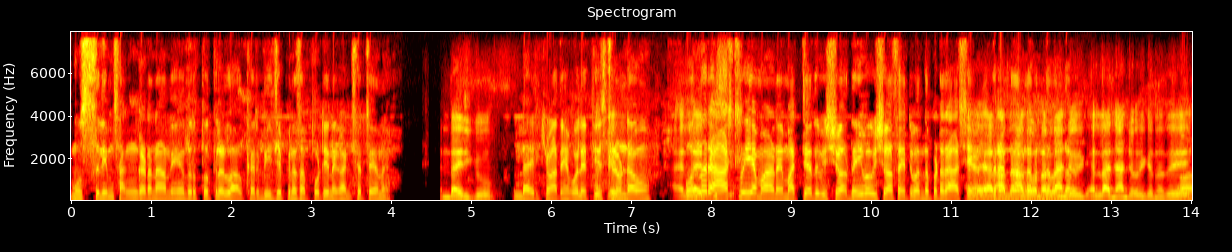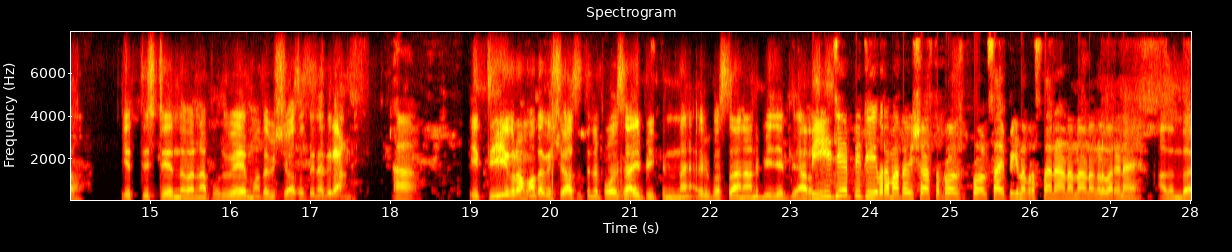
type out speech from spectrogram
മുസ്ലിം സംഘടനാ നേതൃത്വത്തിലുള്ള ആൾക്കാർ ബി ജെ പിന്നെ സപ്പോർട്ട് ചെയ്യുന്ന കാണിച്ചിട്ടേന്ന് ഉണ്ടായിരിക്കൂ ഉണ്ടായിരിക്കും. അതേപോലെ പക്ഷേ എത്തിസ്റ്റിലുണ്ടാവും അല്ല ഒന്ന് രാഷ്ട്രീയമാണ് മറ്റേത് വിശ്വാ ദൈവവിശ്വാസമായിട്ട് ബന്ധപ്പെട്ട ഒരു ആശയമാണ്. അതുകൊണ്ടല്ല അല്ല ഞാൻ ചോദിക്കുന്നത് എത്തിസ്റ്റ് എന്ന് പറഞ്ഞാൽ പൊതുവെ മതവിശ്വാസത്തിനെതിരാണ്. ഈ തീവ്ര മതവിശ്വാസത്തിനെ പ്രോത്സാഹിപ്പിക്കുന്ന ഒരു പ്രസ്ഥാനമാണ് B J P B J P തീവ്ര മതവിശ്വാസത്തെ പ്രോത്സാഹിപ്പിക്കുന്ന പ്രസ്ഥാനമാണെന്നാണ് നിങ്ങൾ പറയണേ. അതെന്താ?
